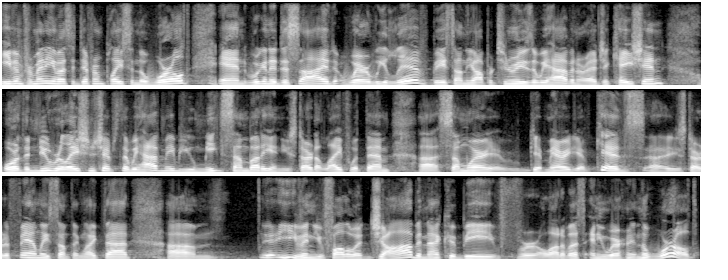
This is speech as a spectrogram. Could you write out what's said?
even for many of us, a different place in the world. And we're going to decide where we live based on the opportunities that we have in our education or the new relationships that we have. Maybe you meet somebody and you start a life with them uh, somewhere, you get married, you have kids, uh, you start a family family, something like that. Um, even you follow a job, and that could be for a lot of us anywhere in the world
